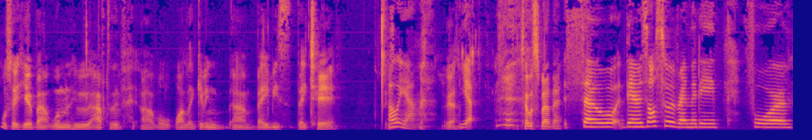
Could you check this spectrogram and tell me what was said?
Also, hear about women who, after they've, uh, or while they're giving uh, babies, they tear. oh yeah Yeah. yep Tell us about that. So there's also a remedy for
